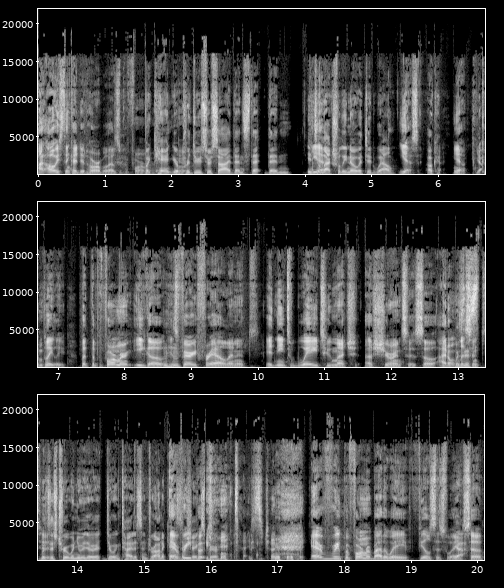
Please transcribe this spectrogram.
I always think I did horrible as a performer, but can't your Yeah. producer side then st- then intellectually know it did well? yes, Okay. Yeah, Yeah. completely. But the performer ego Mm-hmm. is very frail and it's it needs way too much assurances. So I don't Was listen this to was this true when you were doing Titus Andronicus every and per- Shakespeare? Titus Jones. every performer, by the way, feels this way. Yeah. So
